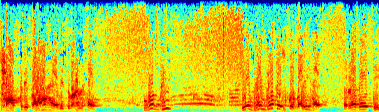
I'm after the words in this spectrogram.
शास्त्री पढ़ा है, विद्वान है। बुद्धि में झंझट उसको बड़ी है, हृदय की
